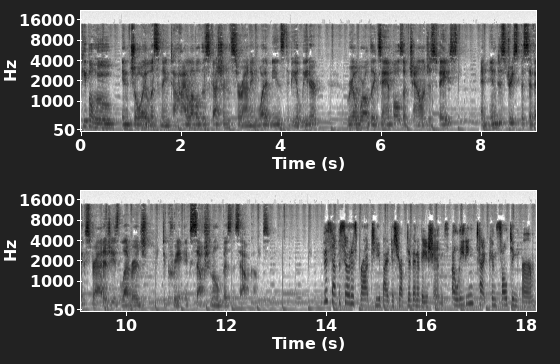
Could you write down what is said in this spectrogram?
people who enjoy listening to high level discussions surrounding what it means to be a leader, real world examples of challenges faced, and industry specific strategies leveraged to create exceptional business outcomes. This episode is brought to you by Disruptive Innovations, a leading tech consulting firm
